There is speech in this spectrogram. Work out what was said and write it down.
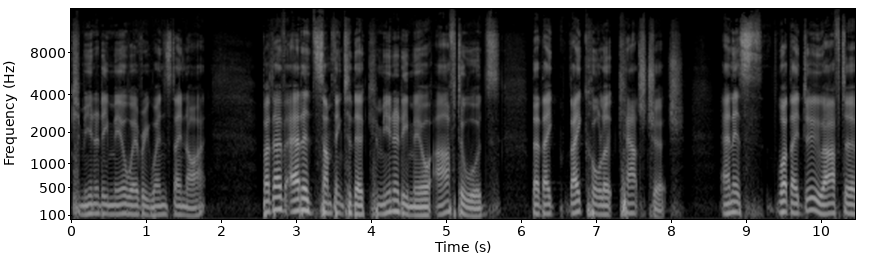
community meal every Wednesday night. But they've added something to their community meal afterwards that they, they call it couch church. And it's what they do after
